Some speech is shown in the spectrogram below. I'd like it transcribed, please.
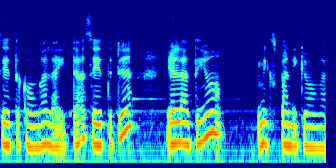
சேர்த்துக்கோங்க லைட்டாக சேர்த்துட்டு எல்லாத்தையும் மிக்ஸ் பண்ணிக்கோங்க.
